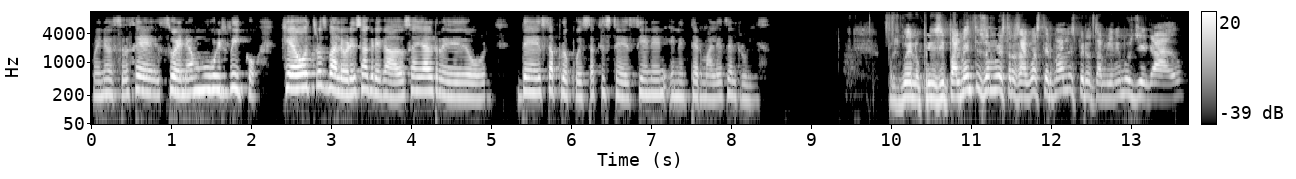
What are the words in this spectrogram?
Bueno, eso se suena muy rico. ¿Qué otros valores agregados hay alrededor de esta propuesta que ustedes tienen en el Termales del Ruiz? Pues bueno, principalmente son nuestras aguas termales, pero también hemos llegado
